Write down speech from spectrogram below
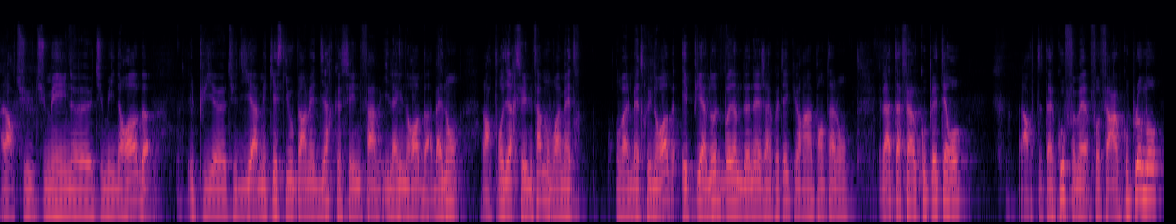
Alors tu, mets une, tu mets une robe et puis euh, tu dis « ah mais qu'est-ce qui vous permet de dire que c'est une femme? Il a une robe. Ben non. Alors pour dire que c'est une femme, on va, mettre, on va le mettre une robe et puis un autre bonhomme de neige à côté qui aura un pantalon. Là, tu as fait un couple hétéro. Alors tout à coup, il faut, faire un couple homo.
